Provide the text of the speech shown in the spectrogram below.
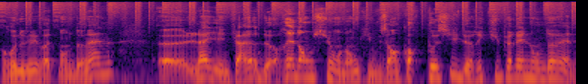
renouvelé votre nom de domaine, euh, là, il y a une période de rédemption, donc il vous est encore possible de récupérer le nom de domaine.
